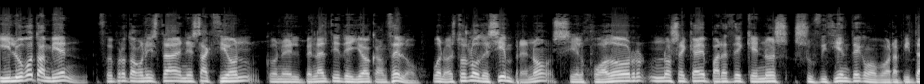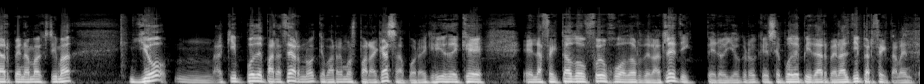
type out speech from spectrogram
y luego también fue protagonista en esa acción con el penalti de Joao Cancelo. Bueno, esto es lo de siempre, ¿no? Si el jugador no se cae, parece que no es suficiente como para pitar pena máxima. Yo, mm, aquí puede parecer, ¿no? Que barremos para casa, por aquello de que el afectado fue un jugador del Athletic, pero yo creo que se puede pitar penalti perfectamente.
